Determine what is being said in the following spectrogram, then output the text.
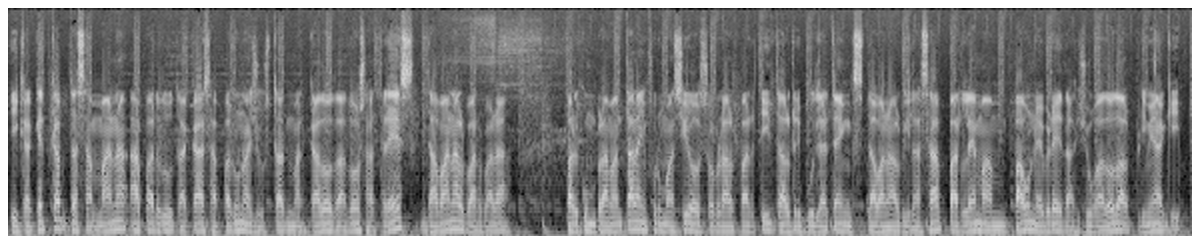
i que aquest cap de setmana ha perdut a casa per un ajustat marcador de 2 a 3 davant el Barberà. Per complementar la informació sobre el partit del Ripolletens davant el Vilassar, parlem amb Pau Nebreda, jugador del primer equip.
